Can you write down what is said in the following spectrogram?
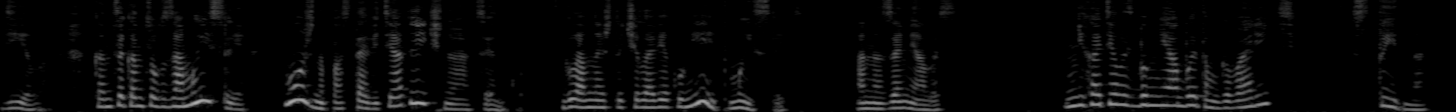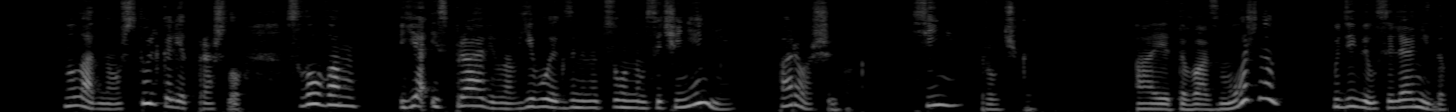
дело. В конце концов, за мысли можно поставить и отличную оценку. Главное, что человек умеет мыслить. Она замялась. Не хотелось бы мне об этом говорить. Стыдно. Ну ладно уж, столько лет прошло. Словом, я исправила в его экзаменационном сочинении пару ошибок. Синей ручкой. — А это возможно? — удивился Леонидов.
